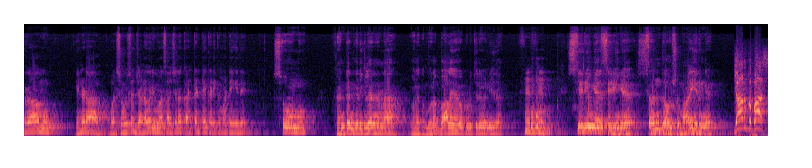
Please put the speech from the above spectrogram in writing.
ராமு என்னடா வருஷம் வருஷம் ஜனவரி மாதம் ஆச்சுன்னா கண்டென்ட்டே கிடைக்க மாட்டேங்குது. சோமு கண்டென்ட் கிடைக்கலன்னா வழக்கம் போல் பாலையாவை கொடுத்துட வேண்டியதான் சிரிங்க சிரிங்க சந்தோஷமா இருங்க. யாருங்க பாஸ்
